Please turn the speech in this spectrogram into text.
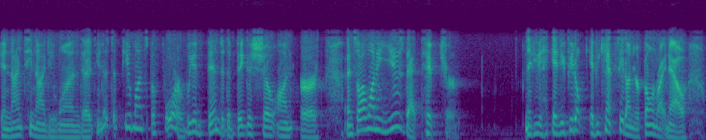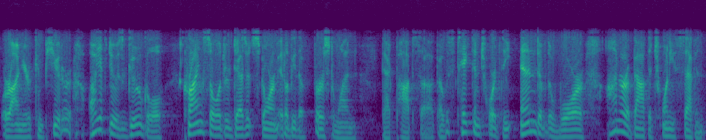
in 1991 that you know just a few months before we had been to the biggest show on earth, and so I want to use that picture. and if you if you don't if you can't see it on your phone right now or on your computer, all you have to do is Google "Crying Soldier Desert Storm." It'll be the first one that pops up. I was taken towards the end of the war on or about the 27th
